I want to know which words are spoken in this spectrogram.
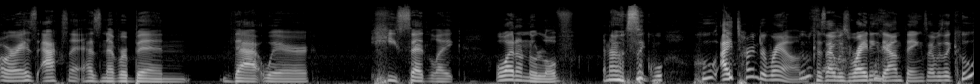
or his accent has never been that where he said like, "Oh, I don't know, love." And I was like, well, "Who?" I turned around because I was writing down things. I was like, "Who?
